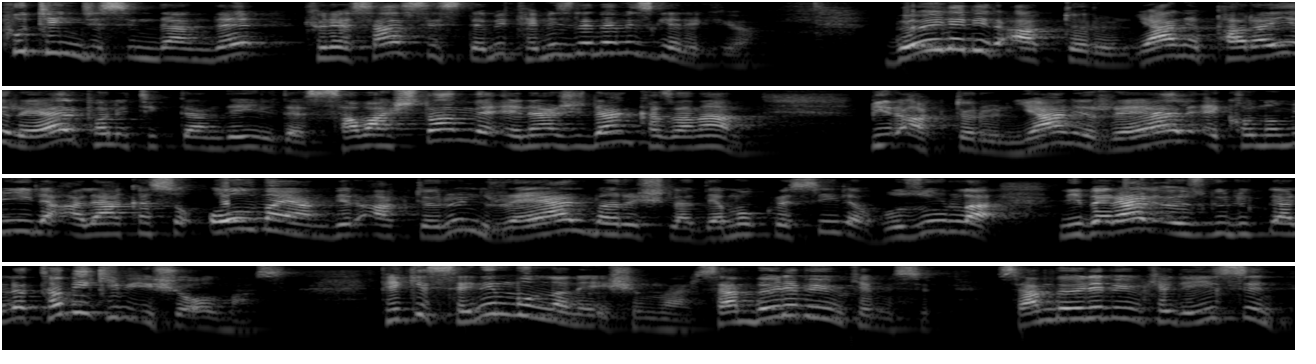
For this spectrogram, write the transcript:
Putincisinden de küresel sistemi temizlememiz gerekiyor. Böyle bir aktörün yani parayı reel politikten değil de savaştan ve enerjiden kazanan bir aktörün yani reel ekonomiyle alakası olmayan bir aktörün reel barışla, demokrasiyle, huzurla, liberal özgürlüklerle tabii ki bir işi olmaz. Peki senin bununla ne işin var? Sen böyle bir ülke misin? Sen böyle bir ülke değilsin.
